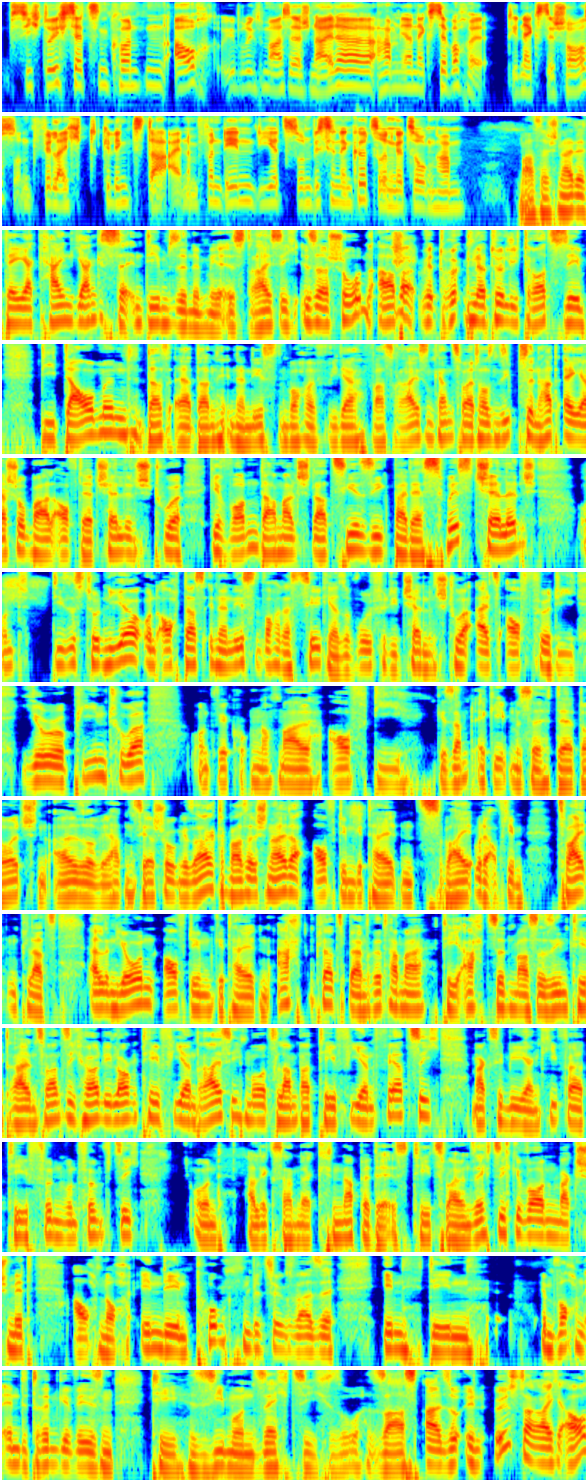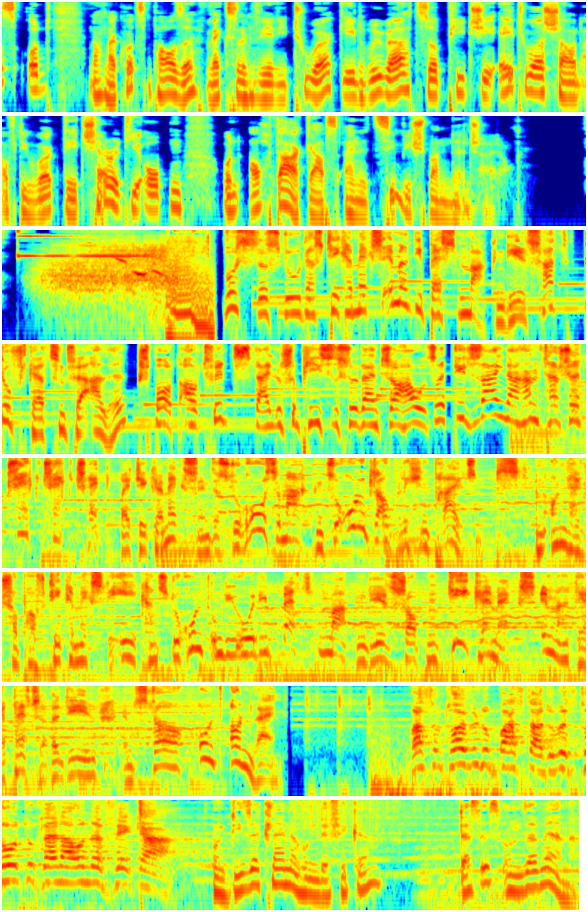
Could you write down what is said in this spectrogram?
sich durchsetzen konnten, auch übrigens Marcel Schneider, haben ja nächste Woche die nächste Chance und vielleicht gelingt es da einem von denen, die jetzt so ein bisschen den kürzeren gezogen haben. Marcel Schneider, der ja kein Youngster in dem Sinne mehr ist. 30 ist er schon, aber wir drücken natürlich trotzdem die Daumen, dass er dann in der nächsten Woche wieder was reißen kann. 2017 hat er ja schon mal auf der Challenge Tour gewonnen, damals Start-Zielsieg bei der Swiss Challenge und dieses Turnier und auch das in der nächsten Woche, das zählt ja sowohl für die Challenge Tour als auch für die European Tour. Und wir gucken nochmal auf die Gesamtergebnisse der Deutschen. Also, wir hatten es ja schon gesagt, Marcel Schneider auf dem geteilten zwei oder auf dem zweiten Platz, Alan John auf dem geteilten achten Platz, Bernd Ritthammer T18, Marcel Sim T23, Hurdy Long T34, Moritz Lampert T44, Maximilian Kiefer T55 und Alexander Knappe, der ist T62 geworden. Max Schmidt auch noch in den Punkten beziehungsweise in den im Wochenende drin gewesen, T67. So sah es also in Österreich aus und nach einer kurzen Pause wechseln wir die Tour, gehen rüber zur PGA Tour, schauen auf die Workday Charity Open und auch da gab es eine ziemlich spannende Entscheidung. Wusstest du, dass TK Maxx immer die besten Markendeals hat? Duftkerzen für alle, Sportoutfits, stylische Pieces für dein Zuhause, Designer-Handtasche, check, check, check. Bei TK Maxx findest du große Marken zu unglaublichen Preisen. Psst. im Onlineshop auf tkmaxx.de kannst du rund um die Uhr die besten Markendeals shoppen. TK Maxx, immer der bessere Deal im Store und online. Was zum Teufel, du Bastard, du bist tot, du kleiner Hundeficker. Und dieser kleine Hundeficker, das ist unser Werner.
